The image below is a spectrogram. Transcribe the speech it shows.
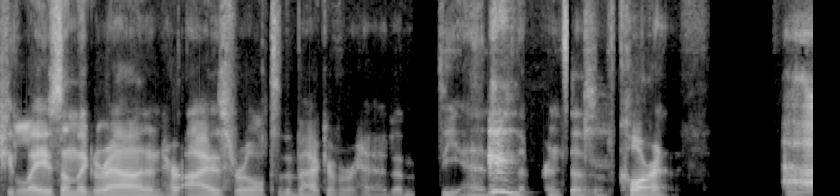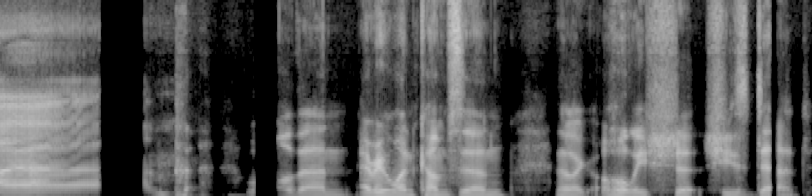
she lays on the ground and her eyes roll to the back of her head, and the end of the Princess of Corinth. uh Well, then everyone comes in and they're like, "Holy shit, she's dead!"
